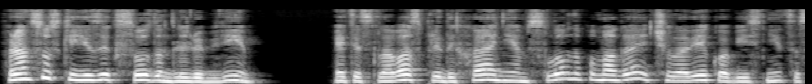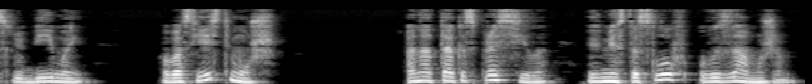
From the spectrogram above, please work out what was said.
Французский язык создан для любви. Эти слова с придыханием словно помогают человеку объясниться с любимой. У вас есть муж? Она так и спросила, Вместо слов «вы замужем».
